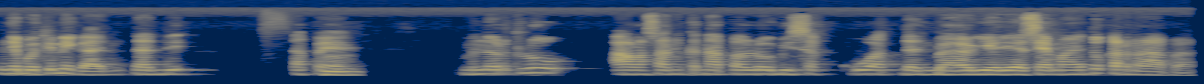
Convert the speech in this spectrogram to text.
nyebut ini kan. Tadi apa ya? Hmm. Menurut lu alasan kenapa lu bisa kuat dan bahagia di SMA itu karena apa?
